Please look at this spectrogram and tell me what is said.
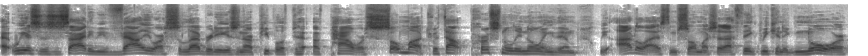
uh, we as a society, we value our celebrities and our people of, of, power so much without personally knowing them. We idolize them so much that I think we can ignore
